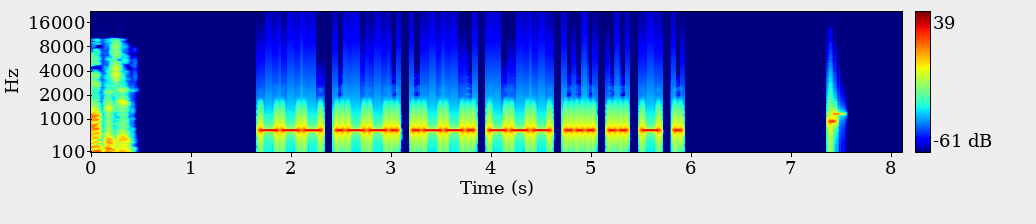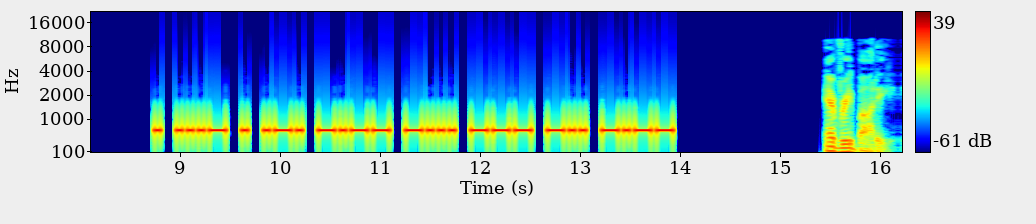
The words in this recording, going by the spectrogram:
Opposite. Everybody.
